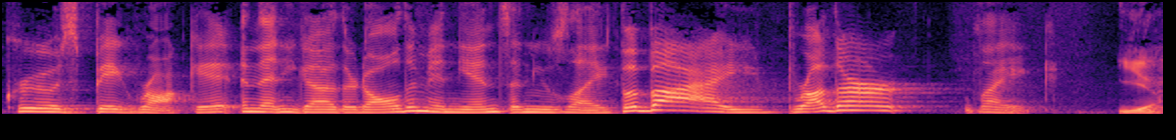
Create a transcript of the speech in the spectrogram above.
Gru's big rocket, and then he gathered all the minions, and he was like, "Bye bye, brother." Like Yeah,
